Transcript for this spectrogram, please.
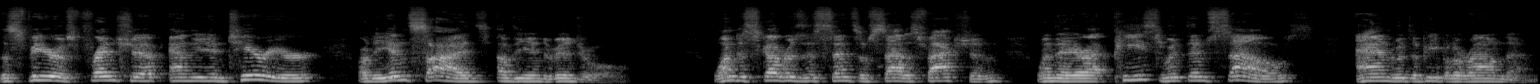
The sphere of friendship and the interior or the insides of the individual. One discovers this sense of satisfaction when they are at peace with themselves and with the people around them.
